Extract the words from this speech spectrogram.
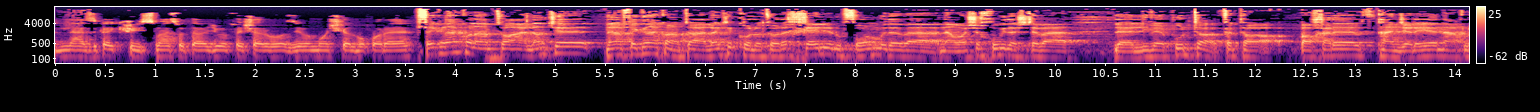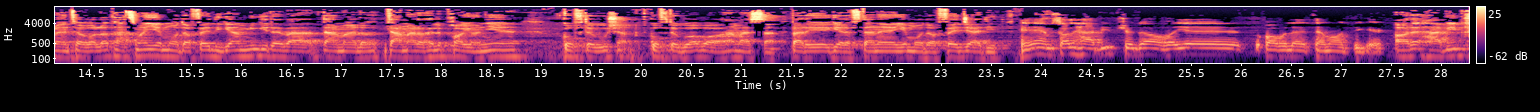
نزدیکای کریسمس با توجه به فشار بازی به مشکل بخوره؟ فکر نکنم تا الان که نه فکر نکنم. تا الان که کلوتوره خیلی رو فرم بوده و نمایش خوبی داشته و لیورپول تا تا آخر پنجره نقل و انتقالات حتما یه مدافع دیگه هم می‌گیره و در مراحل در مراحل پایانی گفتگوها با هم هستن برای گرفتن یه مدافع جدید. امسال حبیب شده آقای قابل اعتماد دیگه. آره حبیب.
